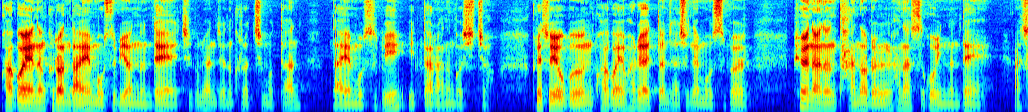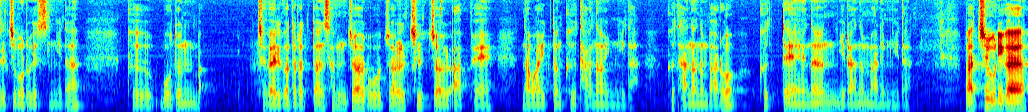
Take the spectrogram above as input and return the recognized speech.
과거에는 그런 나의 모습이었는데 지금 현재는 그렇지 못한 나의 모습이 있다라는 것이죠. 그래서 욥은 과거에 화려했던 자신의 모습을 표현하는 단어를 하나 쓰고 있는데 아실지 모르겠습니다. 그 모든 제가 읽어드렸던 3절, 5절, 7절 앞에 나와 있던 그 단어입니다. 그 단어는 바로 그때는 이라는 말입니다. 마치 우리가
